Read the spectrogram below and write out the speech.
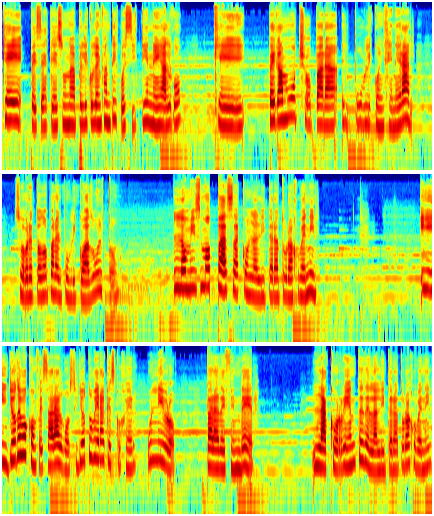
que pese a que es una película infantil, pues sí tiene algo que pega mucho para el público en general sobre todo para el público adulto. Lo mismo pasa con la literatura juvenil. Y yo debo confesar algo, si yo tuviera que escoger un libro para defender la corriente de la literatura juvenil,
